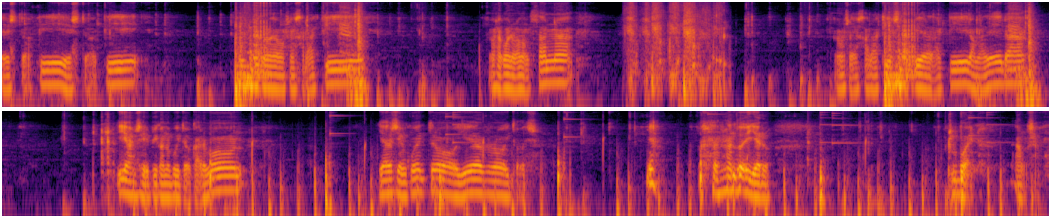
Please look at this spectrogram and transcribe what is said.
Esto aquí, esto aquí. lo vamos a dejar aquí. Vamos a poner la manzana. Vamos a dejar aquí esa piedra de aquí, la madera. Y vamos a seguir picando un poquito de carbón. Y a ver si encuentro hierro y todo eso. Ya, hablando de hierro. Bueno, vamos a ver.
